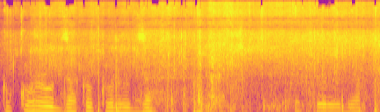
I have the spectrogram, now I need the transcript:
Кукурудза, кукурудза. Кукурудза.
